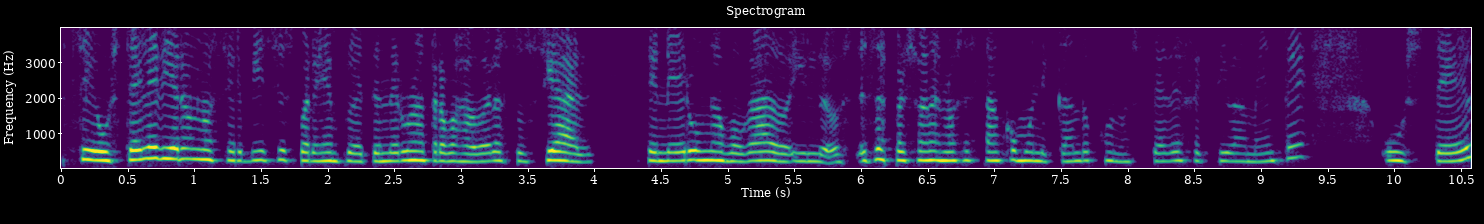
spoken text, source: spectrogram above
si usted le dieron los servicios, por ejemplo, de tener una trabajadora social, tener un abogado y los, esas personas no se están comunicando con usted efectivamente, usted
